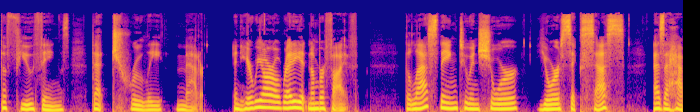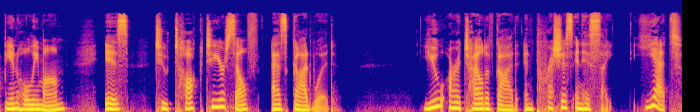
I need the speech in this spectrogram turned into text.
the few things that truly matter. And here we are already at number five. The last thing to ensure your success as a happy and holy mom is to talk to yourself as God would. You are a child of God and precious in His sight. Yet,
